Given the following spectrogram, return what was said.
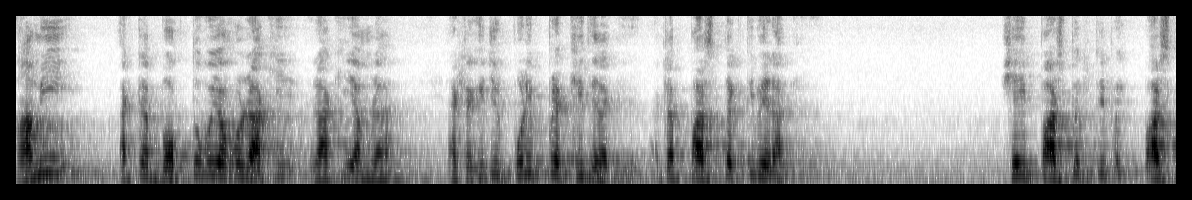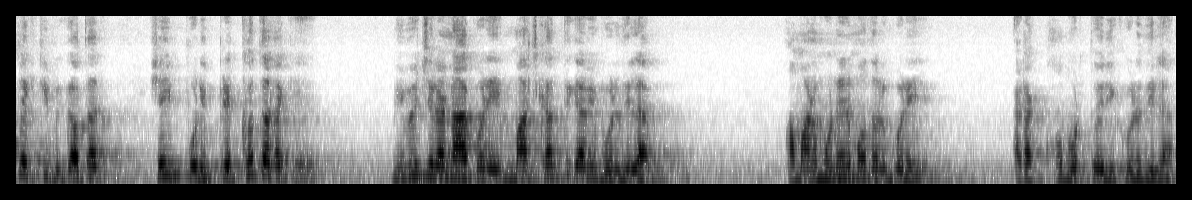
আমি একটা বক্তব্য যখন রাখি রাখি আমরা, একটা কিছুর পরিপ্রেক্ষিতে রাখি, একটা পার্সপেক্টিভে রাখি। সেই পার্সপেক্টিভ, পার্সপেক্টিভে, অর্থাৎ সেই পরিপ্রেক্ষতাটাকে বিবেচনা না করে মাঝখান থেকে আমি বলে দিলাম, আমার মনের মতন করে একটা খবর তৈরি করে দিলাম।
